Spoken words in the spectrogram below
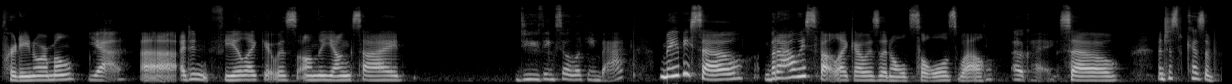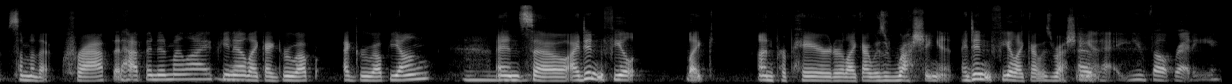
pretty normal. Yeah. Uh, I didn't feel like it was on the young side. Do you think so looking back? Maybe so, but I always felt like I was an old soul as well. Okay. So, and just because of some of the crap that happened in my life, you know, like I grew up, I grew up young, and so I didn't feel like unprepared or like I was rushing it. I didn't feel like I was rushing it. Okay. You felt ready.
